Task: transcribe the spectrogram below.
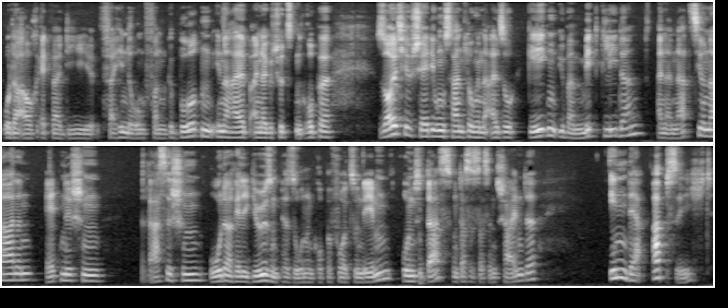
oder auch etwa die Verhinderung von Geburten innerhalb einer geschützten Gruppe. Solche Schädigungshandlungen also gegenüber Mitgliedern einer nationalen, ethnischen, rassischen oder religiösen Personengruppe vorzunehmen und das, und das ist das Entscheidende, in der Absicht,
